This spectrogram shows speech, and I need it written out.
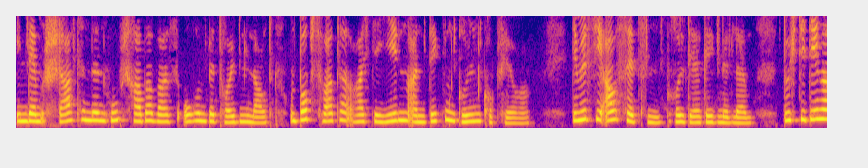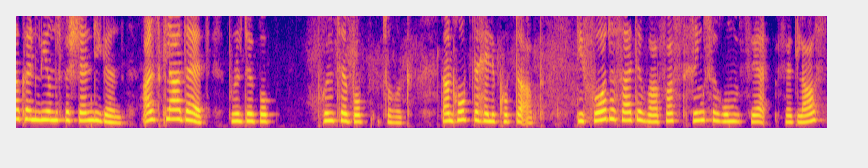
in dem startenden Hubschrauber war es ohrenbetäubend laut und Bobs Vater reichte jedem einen dicken grünen Kopfhörer. Die müsst ihr aussetzen, brüllte er gegen den Lärm. Durch die Dinger können wir uns verständigen. Alles klar, Dad, brüllte Bob, brüllte Bob zurück. Dann hob der Helikopter ab. Die Vorderseite war fast ringsherum ver verglast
